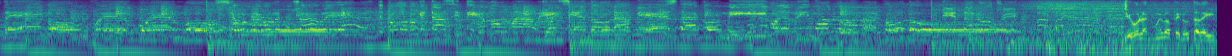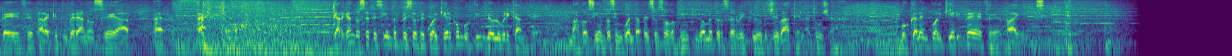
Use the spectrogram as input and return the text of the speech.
tengo un cuerpo. Yo responsable de todo lo que estás sintiendo, la. Esta noche va a bailar. Llegó la nueva pelota de IPF para que tu verano sea perfecto. Cargando 700 pesos de cualquier combustible o lubricante, más 250 pesos o 2.000 kilómetros Serviclub, llévate la tuya. Búscala en cualquier IPF del país.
